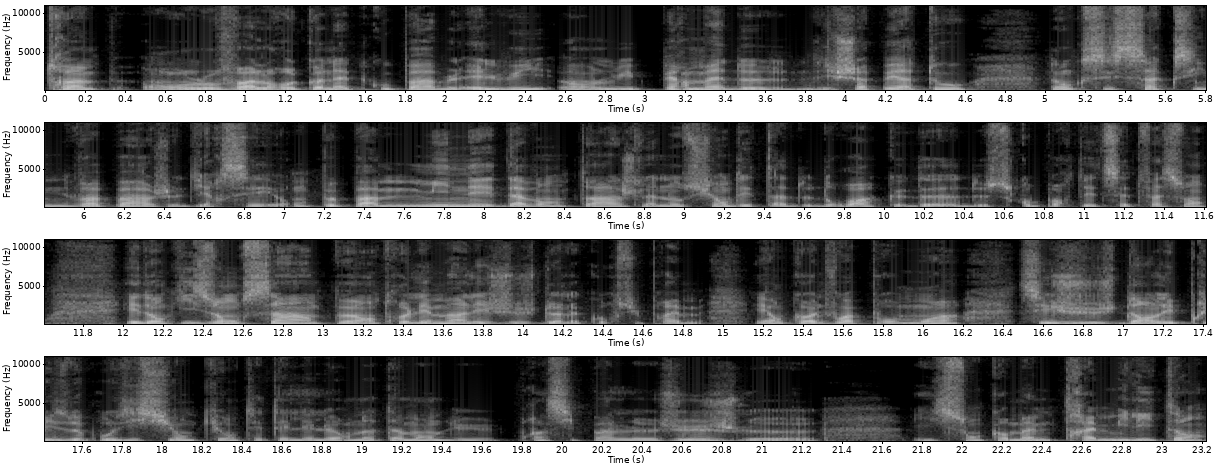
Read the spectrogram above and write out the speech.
Trump, on va le reconnaître coupable et lui, on lui permet d'échapper à tout. Donc c'est ça qui ne va pas. Je veux dire, c'est on peut pas miner davantage la notion d'état de droit que de, de, se comporter de cette façon. Et donc ils ont ça un peu entre les mains les juges de la Cour suprême. Et encore une fois, pour moi, ces juges dans les prises de position qui ont été les leurs, notamment du principal juge, le ils sont quand même très militants.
